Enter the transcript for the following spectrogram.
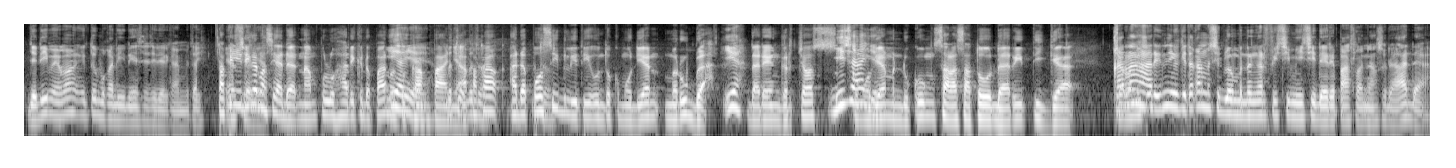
Jadi memang itu bukan diinisiasi dari kami. Tapi yang ini kan lihat. masih ada 60 hari ke depan Iya, untuk iya, kampanye. betul, betul. Apakah ada possibility untuk kemudian merubah Iya. dari yang gercos Bisa kemudian mendukung salah satu dari tiga Karena hari ini kita kan masih belum mendengar visi misi dari paslon yang sudah ada,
